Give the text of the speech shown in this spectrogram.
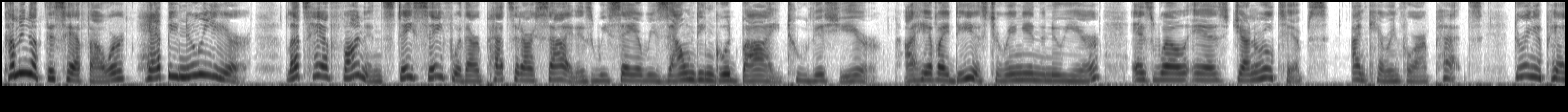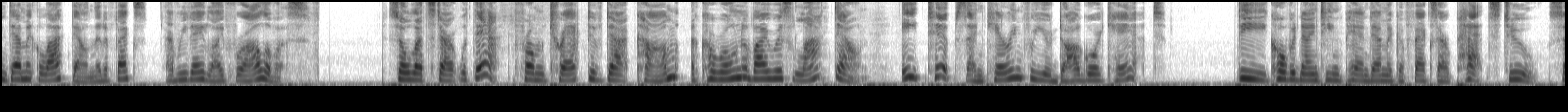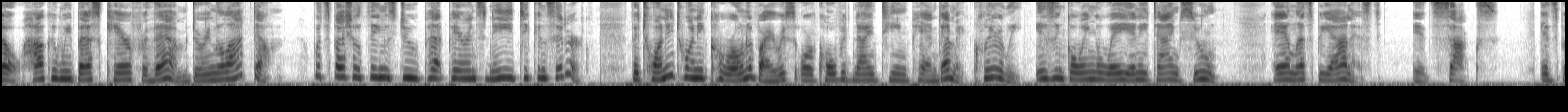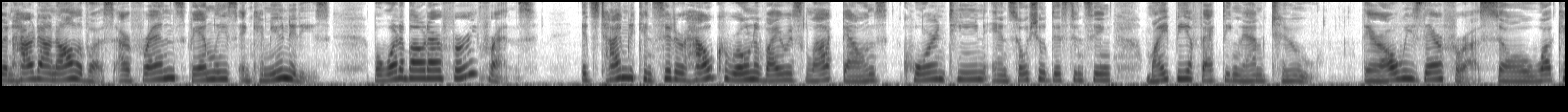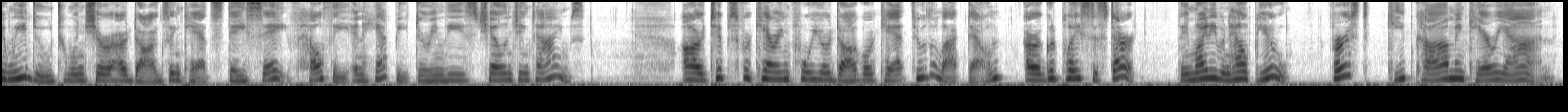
Coming up this half hour, Happy New Year! Let's have fun and stay safe with our pets at our side as we say a resounding goodbye to this year. I have ideas to ring in the new year, as well as general tips on caring for our pets during a pandemic lockdown that affects everyday life for all of us. So let's start with that. From Tractive.com, a coronavirus lockdown. Eight tips on caring for your dog or cat. The COVID 19 pandemic affects our pets too. So, how can we best care for them during the lockdown? What special things do pet parents need to consider? The 2020 coronavirus or COVID 19 pandemic clearly isn't going away anytime soon. And let's be honest, it sucks. It's been hard on all of us, our friends, families, and communities. But what about our furry friends? It's time to consider how coronavirus lockdowns, quarantine, and social distancing might be affecting them too. They're always there for us, so what can we do to ensure our dogs and cats stay safe, healthy, and happy during these challenging times? Our tips for caring for your dog or cat through the lockdown are a good place to start. They might even help you. First, keep calm and carry on.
